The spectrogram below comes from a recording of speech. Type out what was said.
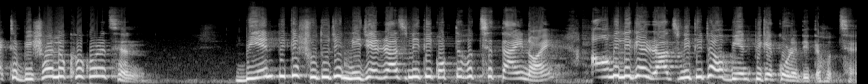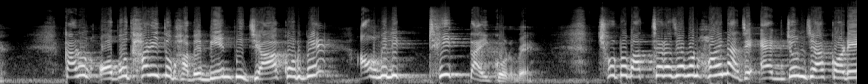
একটা বিষয় লক্ষ্য করেছেন? বিএনপিকে শুধু যে নিজের রাজনীতি করতে হচ্ছে তাই নয়, আওয়ামী লীগের রাজনীতিটাও বিএনপিকে করে দিতে হচ্ছে। কারণ অবধারিতভাবে বিএনপি যা করবে, আওয়ামী লীগ ঠিক তাই করবে। ছোট বাচ্চারা যেমন হয় না যে একজন যা করে,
